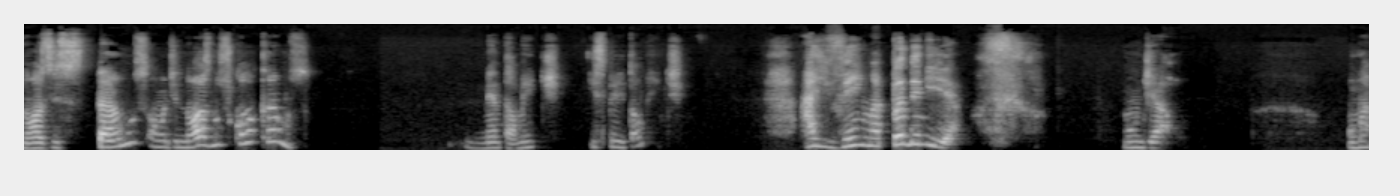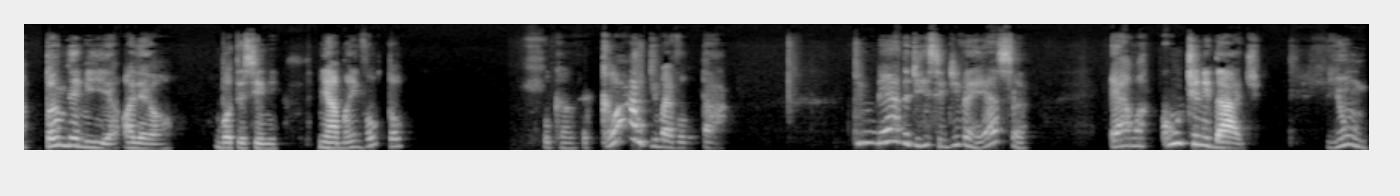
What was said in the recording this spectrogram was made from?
Nós estamos onde nós nos colocamos. Mentalmente, espiritualmente. Aí vem uma pandemia mundial. Uma pandemia. Olha aí, ó, Botecine. Minha mãe voltou. O câncer. Claro que vai voltar. Que merda de recidiva é essa? É uma continuidade. Jung,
